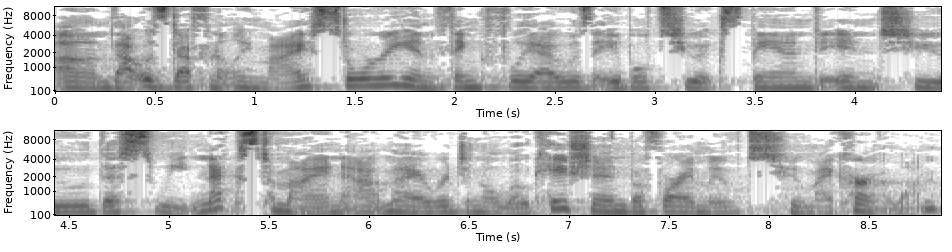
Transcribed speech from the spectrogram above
Um, that was definitely my story, and thankfully, I was able to expand into the suite next to mine at my original location before I moved to my current one.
